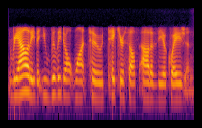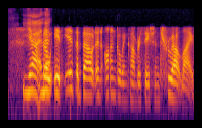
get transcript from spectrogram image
reality that you really don't want to take yourself out of the equation. Yeah. And so that- it is about an ongoing conversation throughout life.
